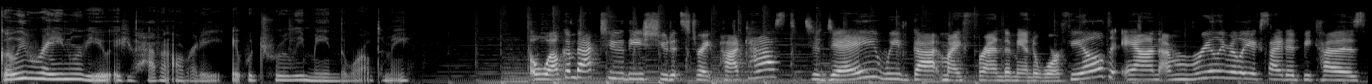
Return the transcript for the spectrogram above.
go leave a rating review if you haven't already. It would truly mean the world to me. Welcome back to the Shoot It Straight podcast. Today we've got my friend Amanda Warfield, and I'm really, really excited because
